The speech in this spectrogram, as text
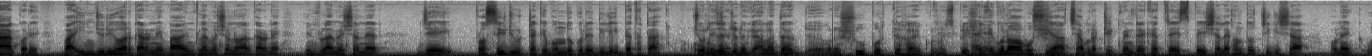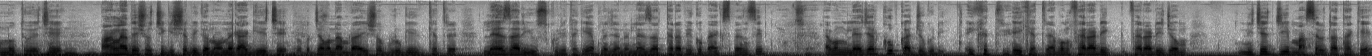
না করে। বা ইনজুরি হওয়ার কারণে বা ইনফ্লামেশন হওয়ার কারণে ইনফ্লামেশনের যে প্রসিডিউরটাকে বন্ধ করে দিলেই ব্যথাটা চলে যায়। জন্য আলাদা কোনো শু পড়তে হয় কোনো স্পেশাল হ্যাঁ, এগুলো অবশ্যই আছে। আমরা ট্রিটমেন্টের ক্ষেত্রে স্পেশাল এখন তো চিকিৎসা অনেক উন্নত হয়েছে। বাংলাদেশও চিকিৎসা বিজ্ঞান অনেক আগিয়েছে। যেমন আমরা এইসব রোগীর ক্ষেত্রে লেজার ইউজ করে থাকি। আপনি জানেন লেজার থেরাপি খুব এক্সপেন্সিভ আচ্ছা। এবং লেজার খুব কার্যকরী। এই ক্ষেত্রে? এই ক্ষেত্রে। এবং ফেরাডিক ফেরাডিজম নিচের যে মাসেলটা থাকে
